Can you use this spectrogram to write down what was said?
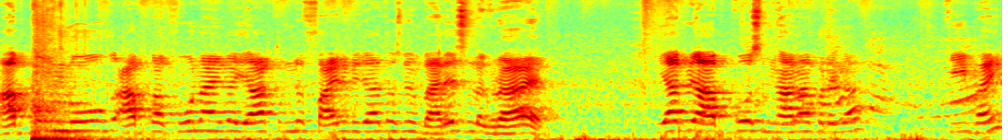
आपको उन लोग आपका फ़ोन आएगा यार तुमने फ़ाइल भेजा तो उसमें वायरस लग रहा है। या फिर आपको समझाना पड़ेगा कि भाई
